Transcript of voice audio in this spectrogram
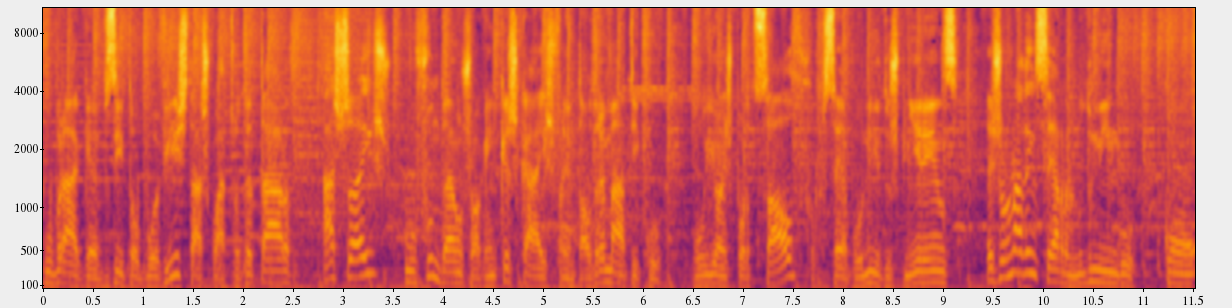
O Braga visita o Boa Vista às 4 da tarde. Às 6, o Fundão joga em Cascais frente ao Dramático. O Leões Porto Salvo recebe o Unidos Pinheirense. A jornada encerra no domingo com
